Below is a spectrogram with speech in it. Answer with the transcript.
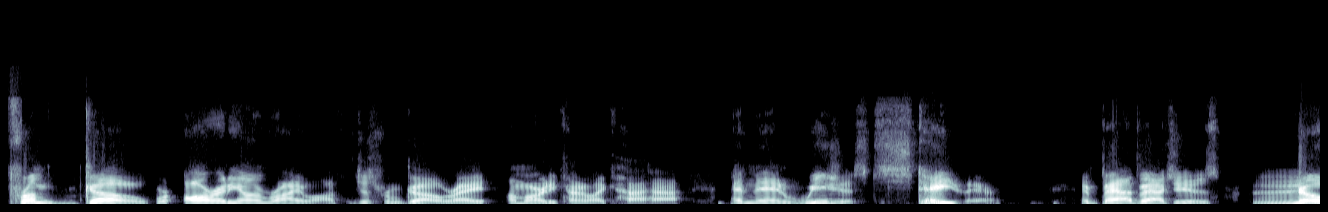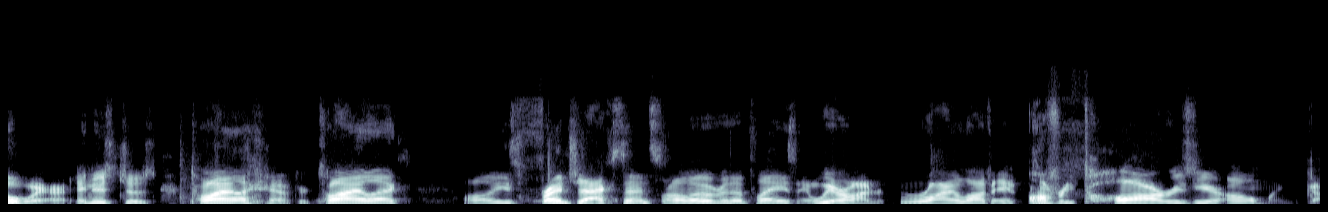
from go, we're already on Ryloth just from go, right? I'm already kind of like, haha. And then we just stay there. And Bad Batch is nowhere. And it's just Twi'lek after Twi'lek, all these French accents all over the place. And we're on Ryloth, and Orn Free Taa is here. Oh my God.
